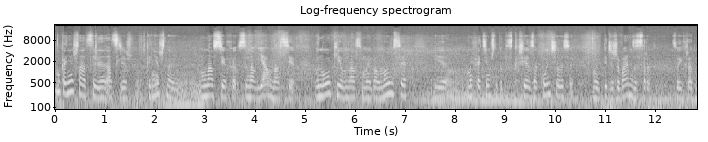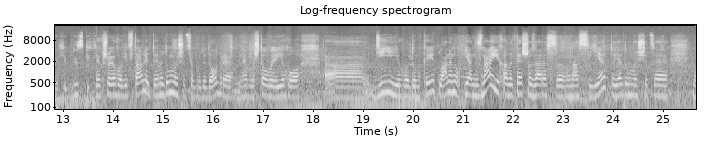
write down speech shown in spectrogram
Ну, конечно, отсле- отслеживаю. Конечно, у нас всех сыновья, у нас всех внуки, у нас мы волнуемся. И мы хотим, чтобы это скорее закончилось. Мы переживаем за сор- своих родных и близких. Якщо його відставлять, то я не думаю, що це буде добре. Мене влаштовує його е, дії, його думки, плани. Ну я не знаю їх, але те, що зараз у нас є, то я думаю, що це ну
